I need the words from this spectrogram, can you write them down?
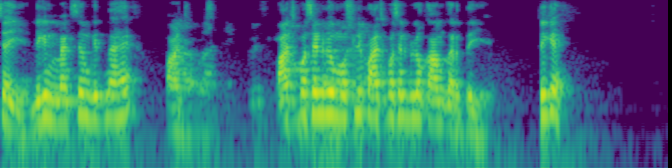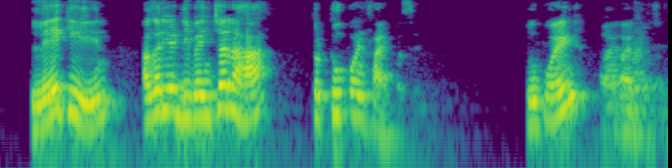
चाहिए लेकिन मैक्सिमम कितना है? पाँच परसेंट। पाँच परसेंट भी मोस्टली पाँच परसेंट भी लोग काम करते ही है। ठीक है? लेकिन अगर ये डिवेंचर रहा तो two point five percent two point five percent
